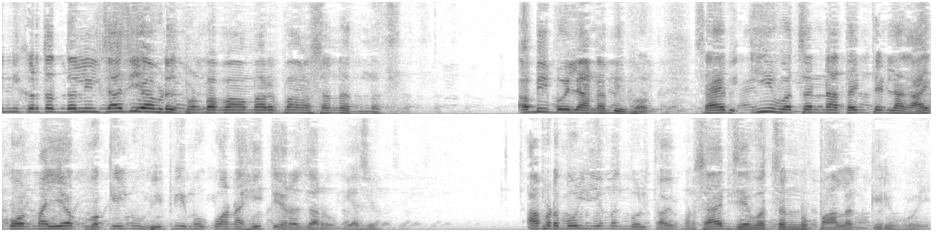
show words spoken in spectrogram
એની કરતા દલીલ જાજી આવડે પણ બાપા, અમારે પાસે સનદ નથી. અબી બોલ્યા નબી ભક્ત. સાહેબ, ઈ વચનના ત્રણ ત્રણ લાખ હાઈકોર્ટમાં એક વકીલનું વીપી મૂકવાના સિત્તેર હજાર રૂપિયા છે. આપણે બોલીએ એમ જ બોલતા હોય, પણ સાહેબ, જે વચનનું પાલન કર્યું હોય,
